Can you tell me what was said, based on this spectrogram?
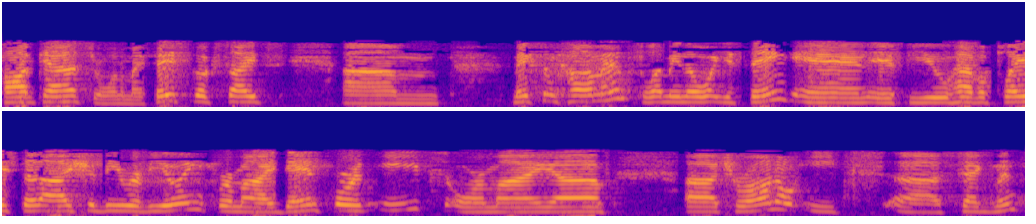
podcast or one of my Facebook sites. Um, make some comments. Let me know what you think. And if you have a place that I should be reviewing for my Danforth Eats or my uh, uh, Toronto Eats uh, segments,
